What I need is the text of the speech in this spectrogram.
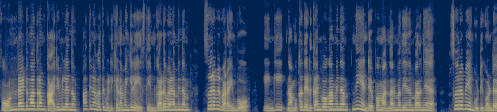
ഫോൺ ഉണ്ടായിട്ട് മാത്രം കാര്യമില്ലെന്നും അതിനകത്ത് വിളിക്കണമെങ്കിലേ സിം കാർഡ് വേണമെന്നും സുരഭി പറയുമ്പോൾ എങ്കിൽ നമുക്കത് എടുക്കാൻ പോകാമെന്നും നീ എന്റെ ഒപ്പം വന്നാൽ മതിയെന്നും പറഞ്ഞ് സുരഭിയും കൂട്ടിക്കൊണ്ട്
